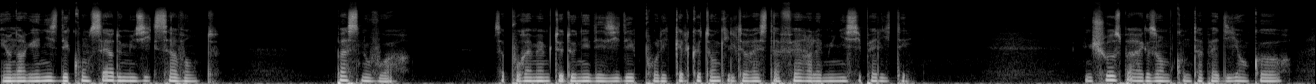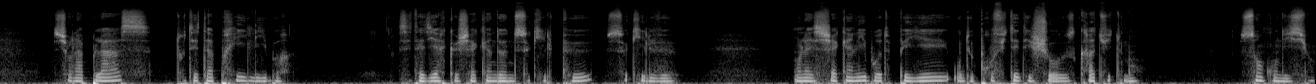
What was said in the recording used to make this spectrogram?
et on organise des concerts de musique savante. Passe nous voir. Ça pourrait même te donner des idées pour les quelques temps qu'il te reste à faire à la municipalité. Une chose par exemple qu'on ne t'a pas dit encore, sur la place, tout est à prix libre. C'est-à-dire que chacun donne ce qu'il peut, ce qu'il veut. On laisse chacun libre de payer ou de profiter des choses gratuitement, sans condition.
